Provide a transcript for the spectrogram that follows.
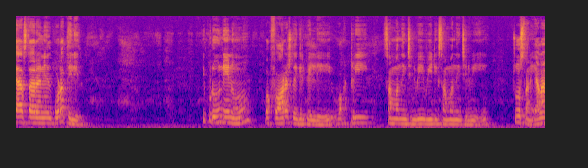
చేస్తారనేది కూడా తెలియదు ఇప్పుడు నేను ఒక ఫారెస్ట్ దగ్గరికి వెళ్ళి ఒక ట్రీ సంబంధించినవి వీటికి సంబంధించినవి చూస్తాను. ఎలా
